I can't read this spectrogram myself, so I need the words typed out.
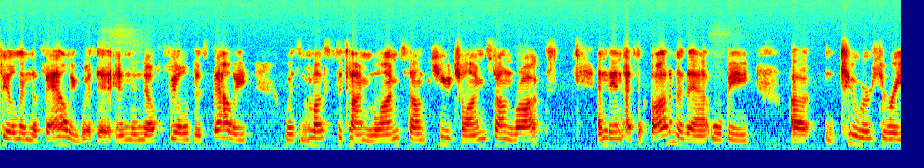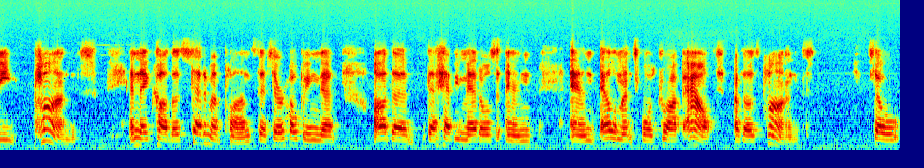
fill in the valley with it, and then they'll fill this valley with most of the time limestone, huge limestone rocks, and then at the bottom of that will be uh, two or three ponds, and they call those sediment ponds. That they're hoping that all the the heavy metals and and elements will drop out of those ponds. So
